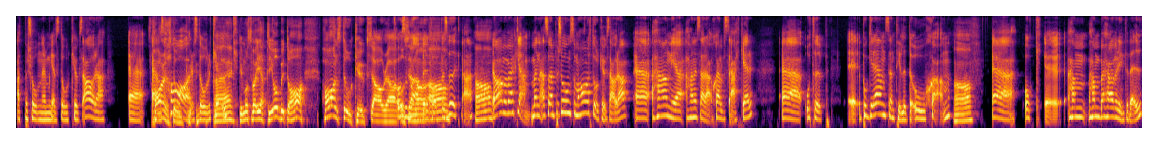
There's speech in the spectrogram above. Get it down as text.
att personer med storkuksaura eh, ens en stor har stor kuk. Nej, det måste vara jättejobbigt att ha, ha en storkuksaura. Och så sen bara ha- blir folk ja. besvikna. Ja. Ja, men verkligen. Men alltså en person som har storkuksaura, eh, han är, han är så här självsäker eh, och typ eh, på gränsen till lite oskön. Ja. Eh, och eh, han, han behöver inte dig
